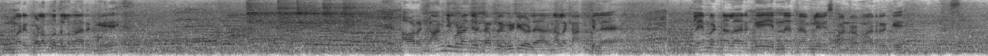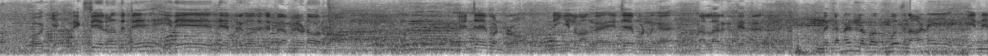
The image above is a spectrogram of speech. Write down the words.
இது மாதிரி குழப்பத்தில் தான் இருக்குது அவரை அவரை காமிக்க கூடாதுன்னு சொல்லிட்டாப்புல வீடியோவில் அதனால காமிக்கல. கிளைமேட் நல்லா இருக்குது என்ன ஃபேமிலி மிஸ் பண்ணுற மாதிரி இருக்குது ஓகே நெக்ஸ்ட் இயர் வந்துட்டு இதே தேட்டருக்கு வந்துட்டு ஃபேமிலியோடு வர்றோம். என்ஜாய் பண்ணுறோம் நீங்களும் வாங்க என்ஜாய் பண்ணுங்கள் நல்லா இருக்குது தேட்டரு இந்த கண்ணாடியில் பார்க்கும்போது நானே என்னை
